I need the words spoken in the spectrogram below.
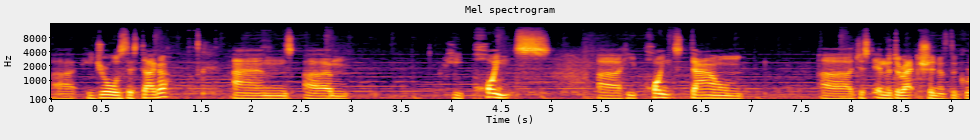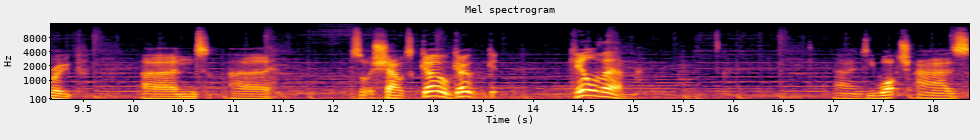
Uh, he draws this dagger, and um, he points uh, he points down uh, just in the direction of the group and uh, sort of shouts, Go, go, g- kill them! And you watch as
